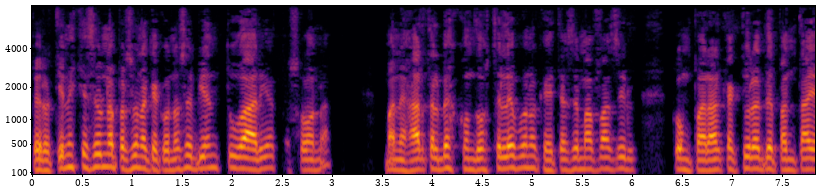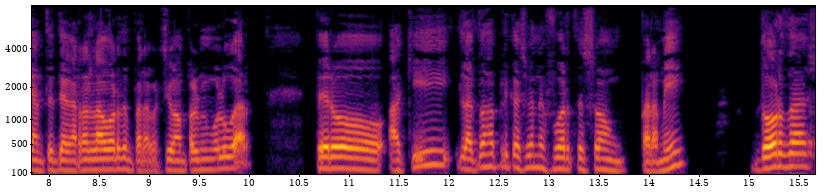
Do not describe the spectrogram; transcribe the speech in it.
pero tienes que ser una persona que conoce bien tu área, tu zona, manejar tal vez con dos teléfonos que te hace más fácil comparar capturas de pantalla antes de agarrar la orden para ver si van para el mismo lugar. Pero aquí las dos aplicaciones fuertes son, para mí, DoorDash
